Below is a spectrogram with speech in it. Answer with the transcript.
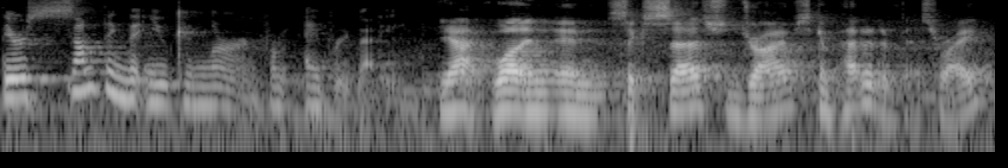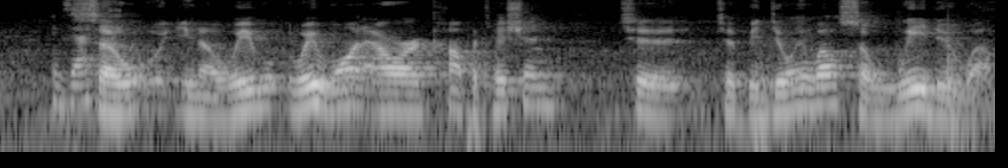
There's something that you can learn from everybody. Yeah, well, and, and success drives competitiveness, right? Exactly. So, you know, we, we want our competition to, to be doing well, so we do well.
